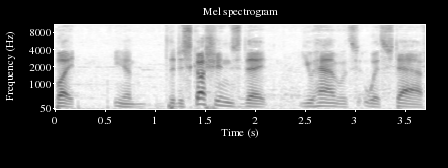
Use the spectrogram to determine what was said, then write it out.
but you know the discussions that you have with with staff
